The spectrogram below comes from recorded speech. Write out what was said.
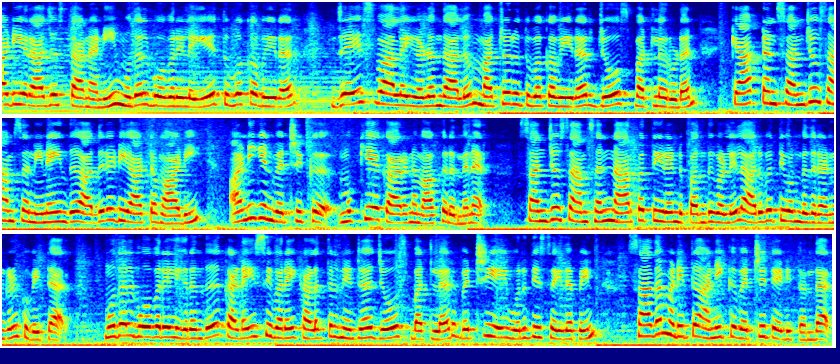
ஆடிய ராஜஸ்தான் அணி முதல் ஓவரிலேயே துவக்க வீரர் ஜெய்ஸ்வாலை இழந்தாலும் மற்றொரு துவக்க வீரர் ஜோஸ் பட்லருடன் கேப்டன் சஞ்சு சாம்சன் இணைந்து அதிரடி ஆட்டம் ஆடி அணியின் வெற்றிக்கு முக்கிய காரணமாக இருந்தனர். சஞ்சு சாம்சன் நாற்பத்தி இரண்டு பந்துகளில் அறுபத்தி ஒன்பது ரன்கள் குவித்தார். முதல் ஓவரில் இருந்து கடைசி வரை களத்தில் நின்ற ஜோஸ் பட்லர் வெற்றியை உறுதி செய்த பின் சதம் அடித்து அணிக்கு வெற்றி தேடி தந்தார்.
